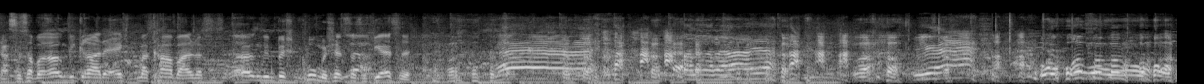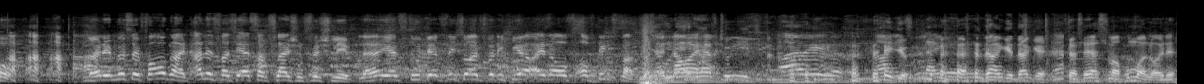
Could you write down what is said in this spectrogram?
Das ist aber irgendwie gerade echt makaber. Das ist irgendwie ein bisschen komisch jetzt, dass ich die esse. Leute, ihr müsst euch vor Augen halten, alles was ihr esst an Fleisch und Fisch lebt. Ne? Jetzt tut jetzt nicht so, als würde ich hier einen auf, auf Dings machen. And now I have to eat. Thank you. danke, danke. Das erste war Hummer, Leute.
